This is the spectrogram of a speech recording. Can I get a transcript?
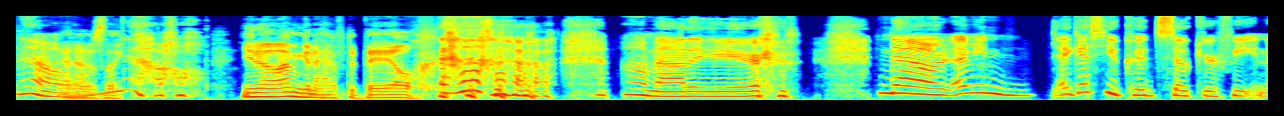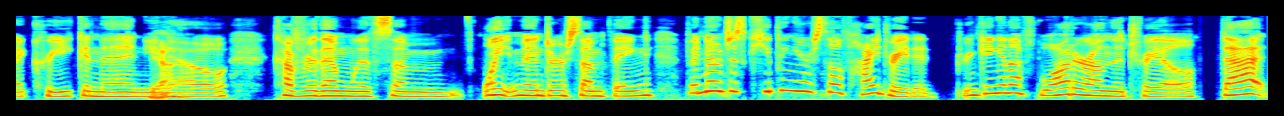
No. And I was like- no. You know, I'm going to have to bail. I'm out of here. no, I mean, I guess you could soak your feet in a creek and then, you Yeah. know, cover them with some ointment or something. But no, just keeping yourself hydrated, drinking enough water on the trail. That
